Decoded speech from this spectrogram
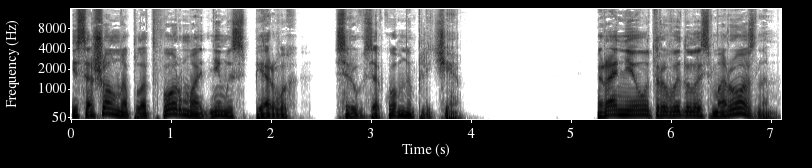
и сошел на платформу одним из первых с рюкзаком на плече. Раннее утро выдалось морозным.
